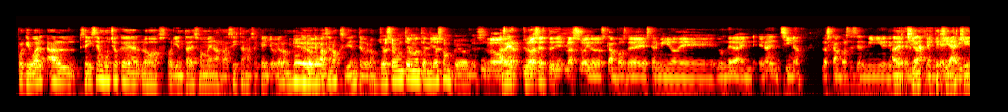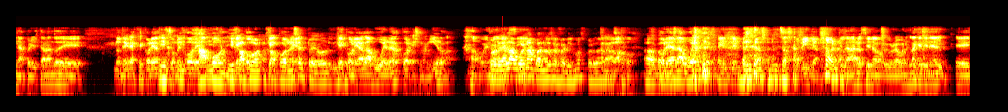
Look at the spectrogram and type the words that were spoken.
porque igual al- se dice mucho que los orientales son menos racistas, no sé qué, yo veo lo mismo que lo que Eh, pasa en Occidente, bro. Yo, según tengo entendido, son peores. Los, A ver, ¿tú los- has, lo has oído los campos de exterminio de... ¿Dónde era? En, era en China. Los campos de exterminio y de A ver, China, es que hay China es. China, pero yo estoy hablando de... No te creas que Corea es mucho mejor. Japón. Y que Japón, Co- que Japón es el peor. Que dicen. Corea la buena es una mierda. Ah, bueno, Corea que la sí. buena, cuando nos referimos, perdón. Para abajo. Ah, vale. Corea la buena entre, entre muchas, muchas comillas. Claro, sí, la Corea buena es la que tiene el, eh,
